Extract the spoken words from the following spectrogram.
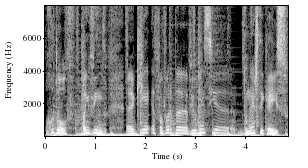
Rodolfo, bem-vindo, eh, que é a favor da violência doméstica, é isso?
